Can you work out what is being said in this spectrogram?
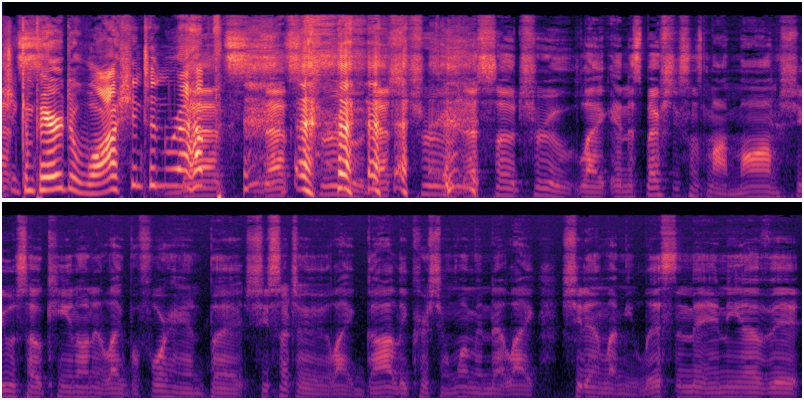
That's- compared to Washington rap. That's that's true. That's true. That's so true. Like, and especially since my mom, she was so keen on it like beforehand. But she's such a like godly Christian woman that like she didn't let me listen to any of it.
